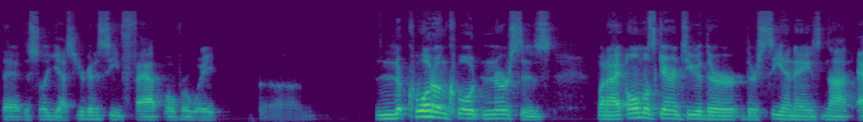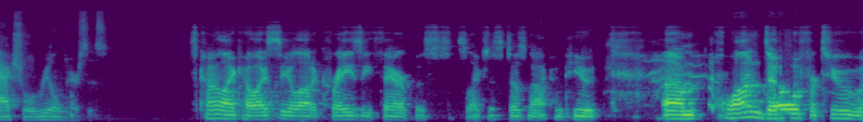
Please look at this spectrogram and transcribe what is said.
They, so yes, you're going to see fat, overweight, um, quote unquote nurses, but I almost guarantee you they're they're CNAs, not actual real nurses. It's kind of like how I see a lot of crazy therapists. It's like just does not compute. Um, Juan Doe for two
